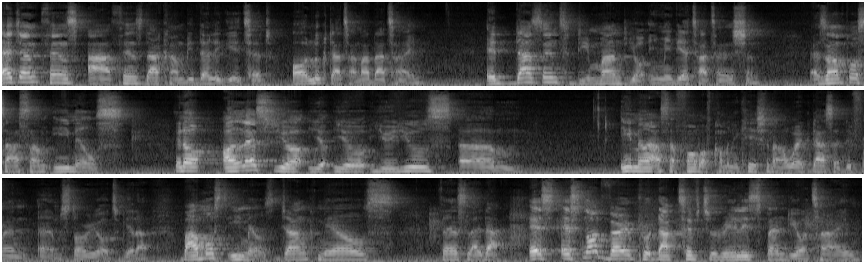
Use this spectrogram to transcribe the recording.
Urgent things are things that can be delegated or looked at another time. It doesn't demand your immediate attention. Examples are some emails. You know, unless you you you, you use um, email as a form of communication at work, that's a different um, story altogether. But most emails, junk mails, things like that, it's it's not very productive to really spend your time.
